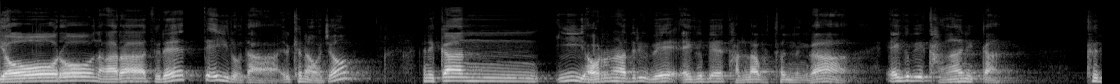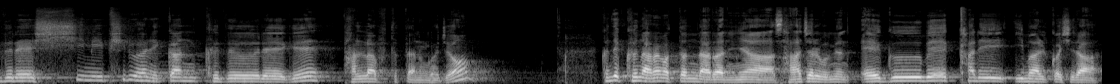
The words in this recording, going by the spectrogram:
여러 나라들의 때이로다. 이렇게 나오죠. 그러니까 이 여러 나라들이 왜 애굽에 달라붙었는가? 애굽이 강하니까 그들의 힘이 필요하니까 그들에게 달라붙었다는 거죠. 근데 그 나라가 어떤 나라냐? 4절을 보면 애굽의 칼이 임할 것이라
